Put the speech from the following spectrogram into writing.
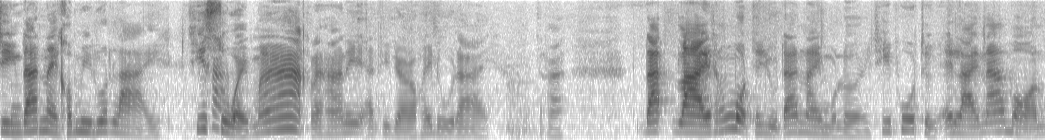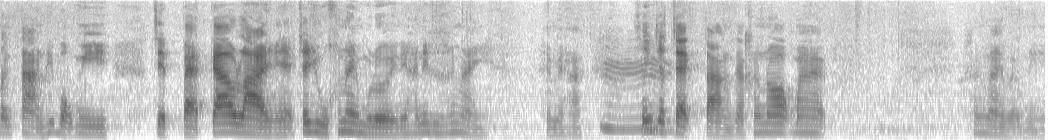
ริง ๆ ด้านในเขามีลวดลายที่ค่ะสวยมากนะคะนี่อันที่เดี๋ยวเราให้ดูได้นะคะด้านลายทั้งหมดจะอยู่ด้านในหมดเลย ที่พูดถึงไอ้ลายหน้าหมอนต่างๆ ที่บอกมี 7 8 9 ลายเนี่ยจะอยู่ข้างในหมดเลยเนี่ยค่ะนี่คือข้างในเห็นไหมคะอืมซึ่งจะแตกต่างจากข้างนอกมาก ข้างในแบบนี้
